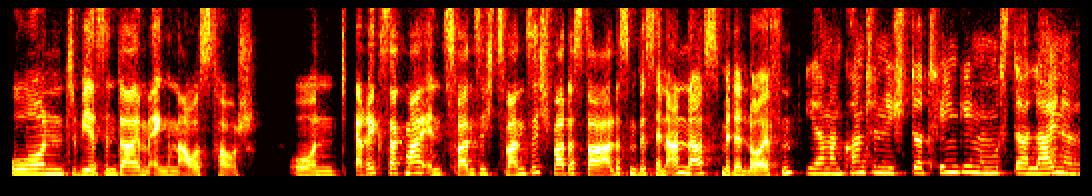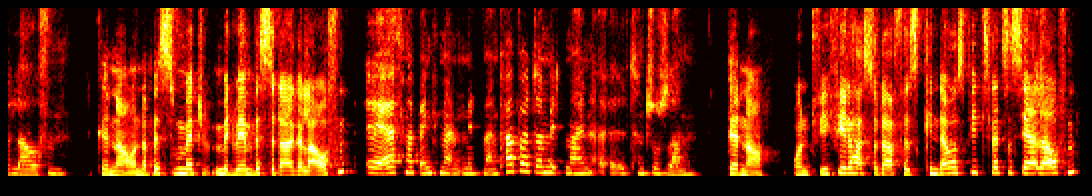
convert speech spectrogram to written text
Und wir sind da im engen Austausch. Und Erik, sag mal, in 2020 war das da alles ein bisschen anders mit den Läufen? Ja, man konnte nicht dorthin gehen, man musste alleine laufen. Genau, und da bist du mit, mit wem bist du da gelaufen? Äh, erstmal bin ich mit meinem Papa, dann mit meinen Eltern zusammen. Genau. Und wie viel hast du da fürs Kinderhospiz letztes Jahr laufen?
